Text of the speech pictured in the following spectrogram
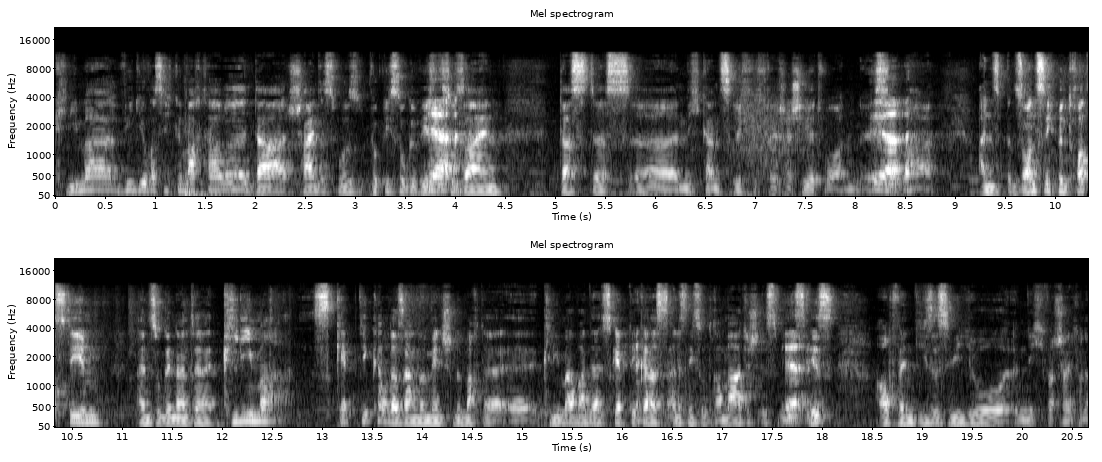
Klimavideo, was ich gemacht habe, da scheint es wohl wirklich so gewesen ja. zu sein, dass das äh, nicht ganz richtig recherchiert worden ist. Ja. Aber ansonsten, ich bin trotzdem ein sogenannter Klimaskeptiker oder sagen wir menschengemachter äh, Klimawandel-Skeptiker, dass das alles nicht so dramatisch ist, wie ja. es ist. Auch wenn dieses Video nicht wahrscheinlich 100%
